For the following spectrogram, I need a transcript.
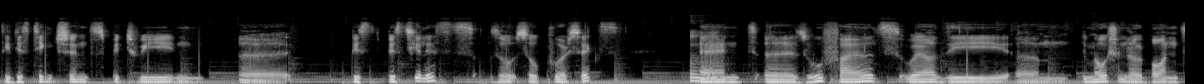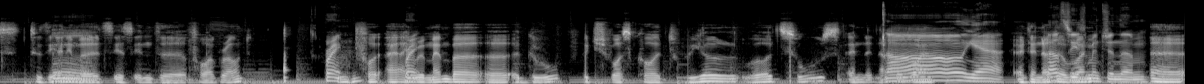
the distinctions between uh, bestialists, so so poor sex, Mhm. and uh, zoophiles, where the um, emotional bond to the Mm. animals is in the foreground. Right. For, I, I Right. remember uh, a group which was called Real World Zoos, and another one, Oh yeah. and another Nazis one, mentioned them. uh,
